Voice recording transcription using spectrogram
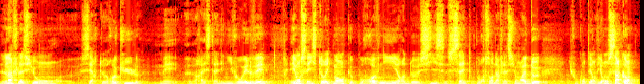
L'inflation, certes, recule, mais euh, reste à des niveaux élevés. Et on sait historiquement que pour revenir de 6-7% d'inflation à 2, il faut compter environ 5 ans.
